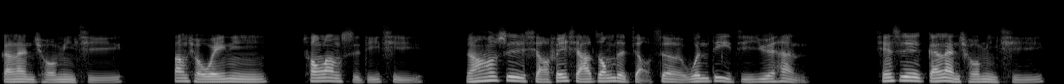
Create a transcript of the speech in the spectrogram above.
橄榄球米奇、棒球维尼、冲浪史迪奇，然后是小飞侠中的角色温蒂及约翰。先是橄榄球米奇，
